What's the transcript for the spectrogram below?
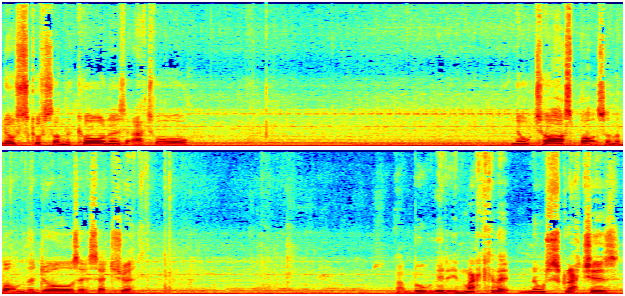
no scuffs on the corners at all. No tar spots on the bottom of the doors etc that boot lid immaculate no scratches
